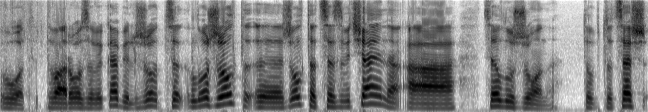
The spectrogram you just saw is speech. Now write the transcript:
От, два розовий кабель. Жов... Це, ло- жовт, е, це звичайна, а це лужона. Тобто це ж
